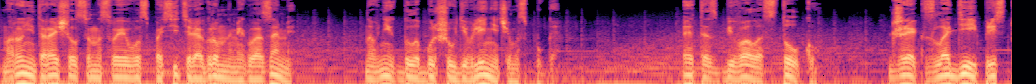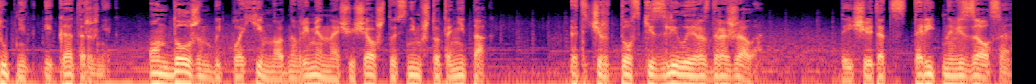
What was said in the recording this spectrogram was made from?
Марони таращился на своего спасителя огромными глазами, но в них было больше удивления, чем испуга. Это сбивало с толку. Джек – злодей, преступник и каторжник. Он должен быть плохим, но одновременно ощущал, что с ним что-то не так. Это чертовски злило и раздражало. Да еще этот старик навязался.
